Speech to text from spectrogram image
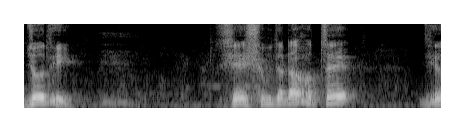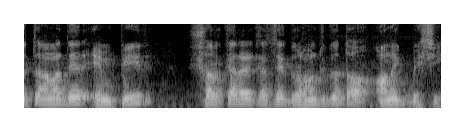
যদি সেই সুবিধাটা হচ্ছে যেহেতু আমাদের এমপির সরকারের কাছে গ্রহণযোগ্যতা অনেক বেশি,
